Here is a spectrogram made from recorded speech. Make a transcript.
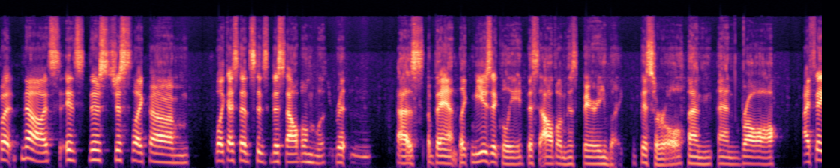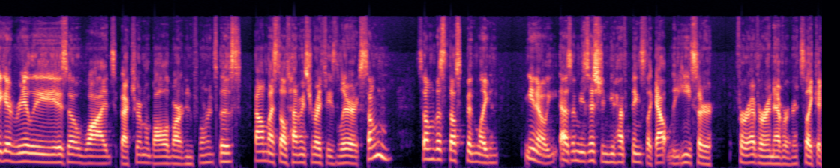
but no, it's it's there's just like um like I said, since this album was written as a band, like musically, this album is very like visceral and and raw. I think it really is a wide spectrum of all of our influences. Found myself having to write these lyrics. Some some of the stuff's been like, you know, as a musician, you have things like out in the ether forever and ever. It's like a,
